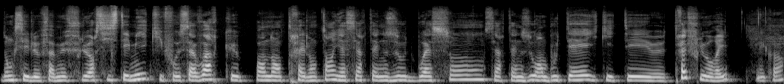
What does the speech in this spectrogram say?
Donc c'est le fameux fluor systémique. Il faut savoir que pendant très longtemps, il y a certaines eaux de boisson, certaines eaux en bouteille qui étaient euh, très fluorées. D'accord.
